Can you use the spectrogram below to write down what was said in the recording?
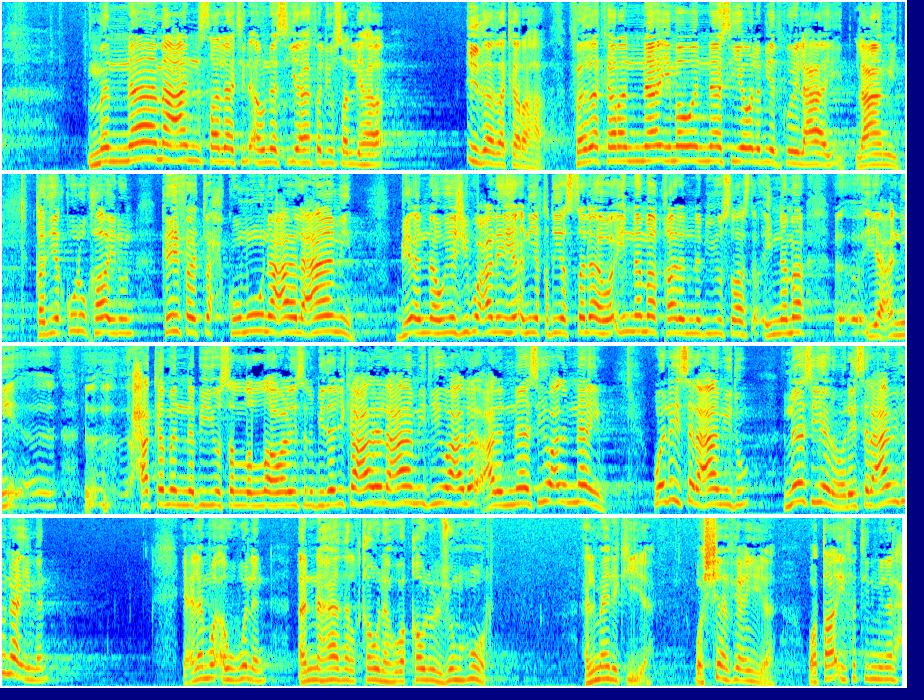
من نام عن صلاة أو نسيها فليصلها إذا ذكرها. فذكر النائم والناسي ولم يذكر العامد. قد يقول قائل كيف تحكمون على العامد بأنه يجب عليه أن يقضي الصلاة؟ وإنما قال النبي صلى الله عليه وسلم إنما يعني حكم النبي صلى الله عليه وسلم بذلك على العامد وعلى على الناس وعلى النائم. وليس العامد ناسيا وليس العامد نائما. اعلموا أولا أن هذا القول هو قول الجمهور المالكية والشافعية وطائفة من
